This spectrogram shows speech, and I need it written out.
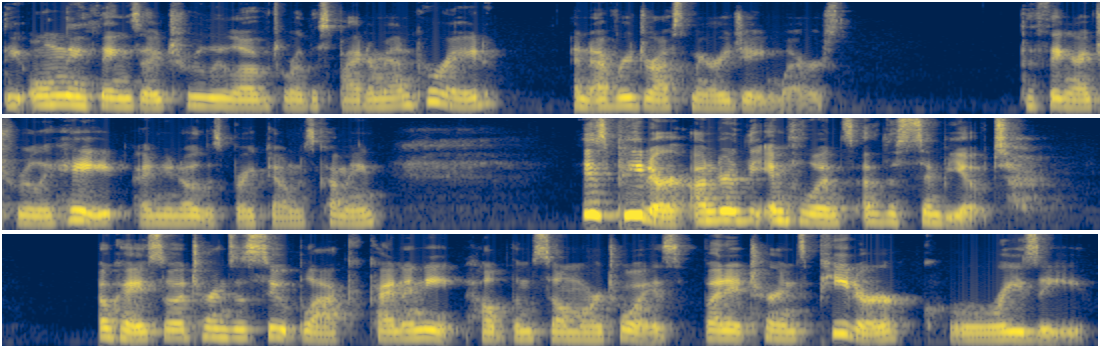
The only things I truly loved were the Spider Man parade and every dress Mary Jane wears the thing I truly hate, and you know this breakdown is coming, is Peter under the influence of the symbiote. Okay, so it turns a suit black, kind of neat, help them sell more toys, but it turns Peter crazy.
